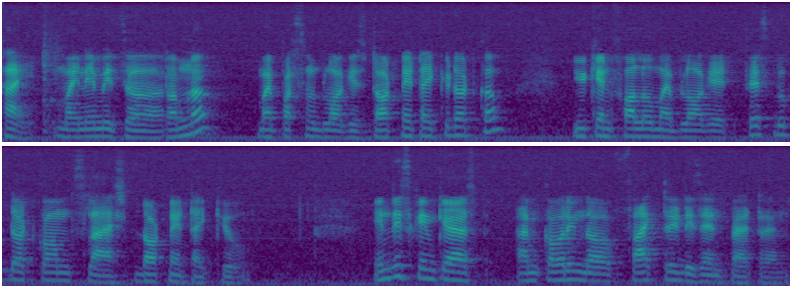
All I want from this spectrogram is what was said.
Hi, my name is uh, Ramna. My personal blog is .netiq.com. You can follow my blog at facebook.com slash .netiq. In this screencast, I'm covering the factory design pattern.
